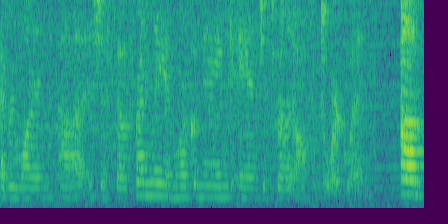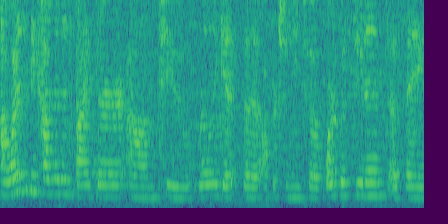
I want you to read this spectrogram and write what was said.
everyone uh, is just so friendly and welcoming and just really awesome to work with. Um, I wanted to become an advisor um, to really get the opportunity to work with students as they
